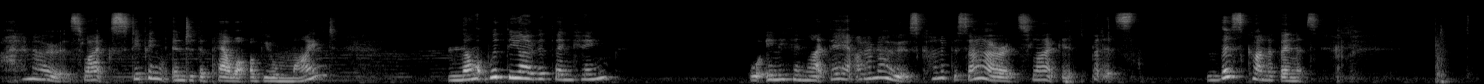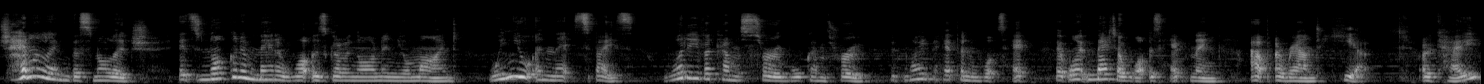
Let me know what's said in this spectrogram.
I don't know, it's like stepping into the power of your mind, not with the overthinking or anything like that. I don't know, it's kind of bizarre. It's like, it's, but it's this kind of thing. It's channeling this knowledge. It's not going to matter what is going on in your mind. When you're in that space, whatever comes through will come through. It won't happen what's it won't matter what is happening up around here. Okay?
